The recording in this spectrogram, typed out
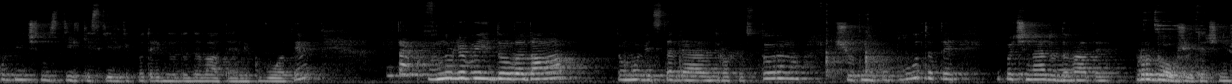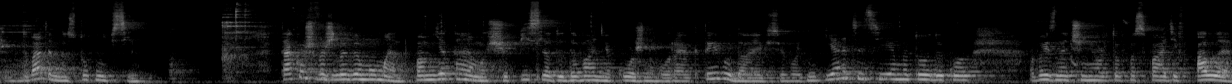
кубічний, стільки, скільки потрібно додавати ліквоти. І так, в нульовий додала, тому відставляю трохи в сторону, щоб не поплутати, і починаю додавати, продовжую точніше, додавати в наступні всі. Також важливий момент. Пам'ятаємо, що після додавання кожного реактиву, да, їх сьогодні 5 за цією методикою визначення ортофосфатів, але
